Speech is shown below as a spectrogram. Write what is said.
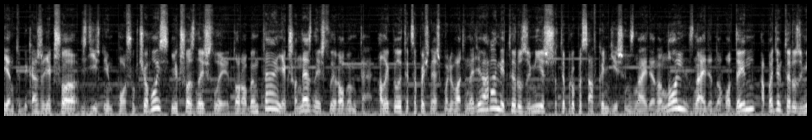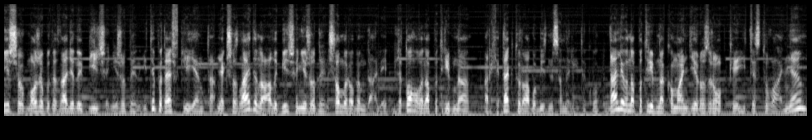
клієнт тобі каже: якщо здійснюємо пошук чогось, якщо знайшли, то робимо те, якщо не знайшли, робимо те. Але коли ти це почнеш малювати на діаграмі, ти розумієш, що ти прописав кондішн знайдено 0, знайдено 1, а потім ти розумієш, що може бути знайдено більше ніж один. І ти питаєш в клієнта, якщо знайдено, але більше ніж один, що ми робимо далі? Для того вона потрібна архітектору або бізнес-аналітику. Далі вона потрібна команді розробки і тестування,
